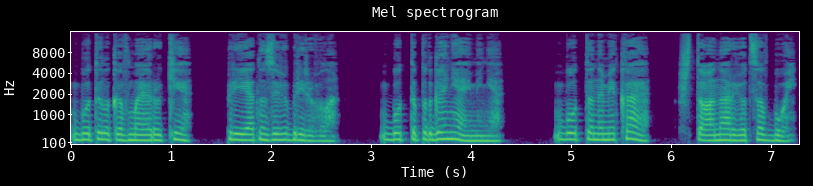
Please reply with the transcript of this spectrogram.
Бутылка в моей руке приятно завибрировала, будто подгоняя меня, будто намекая, что она рвется в бой.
